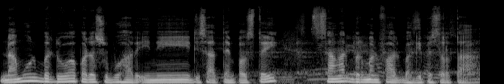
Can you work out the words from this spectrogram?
namun berdoa pada subuh hari ini di saat Temple Stay sangat bermanfaat bagi peserta.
